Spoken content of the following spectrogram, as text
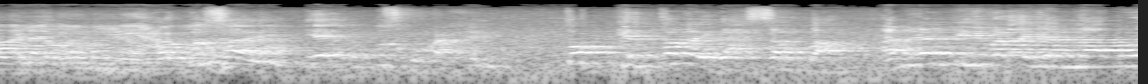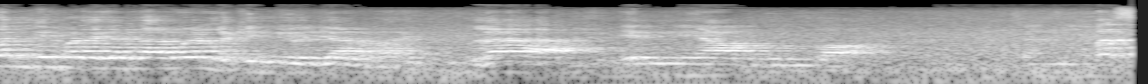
قال إني عبد توكل تبعي أحسن بها أنا اللي بدا ينال واللي بدا ينال ويا باهي لا إني عبد الله. بس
